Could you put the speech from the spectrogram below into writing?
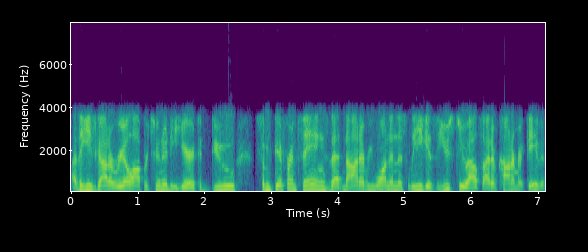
I think he's got a real opportunity here to do some different things that not everyone in this league is used to outside of Connor McDavid.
